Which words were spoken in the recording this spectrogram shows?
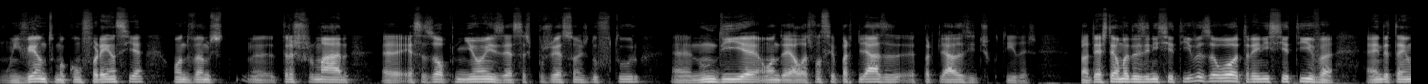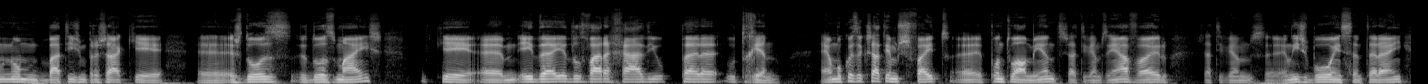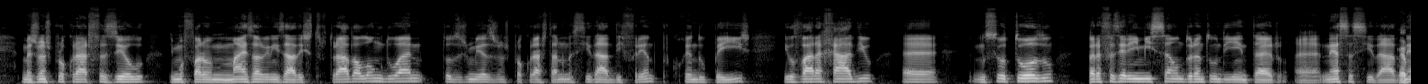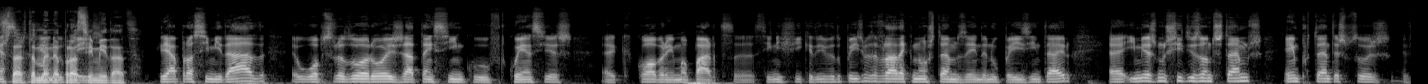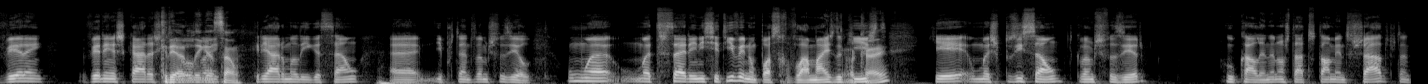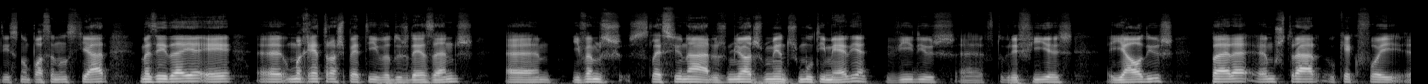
um evento, uma conferência, onde vamos transformar essas opiniões, essas projeções do futuro num dia onde elas vão ser partilhadas, partilhadas e discutidas. Pronto, esta é uma das iniciativas. A outra iniciativa ainda tem um nome de batismo para já, que é uh, as 12, 12 mais, que é uh, a ideia de levar a rádio para o terreno. É uma coisa que já temos feito uh, pontualmente, já tivemos em Aveiro, já tivemos em Lisboa, em Santarém, mas vamos procurar fazê-lo de uma forma mais organizada e estruturada. Ao longo do ano, todos os meses, vamos procurar estar numa cidade diferente, percorrendo o país e levar a rádio no seu todo para fazer a emissão durante um dia inteiro uh, nessa cidade. Apostar também na proximidade. País. Criar proximidade. O observador hoje já tem cinco frequências uh, que cobrem uma parte uh, significativa do país, mas a verdade é que não estamos ainda no país inteiro e mesmo nos sítios onde estamos é importante as pessoas verem verem as caras criar ouvem, ligação. criar uma ligação e portanto vamos fazê-lo. Uma, uma terceira iniciativa e não posso revelar mais do que okay. isto que é uma exposição que vamos fazer. O local ainda não está totalmente fechado, portanto isso não posso anunciar, mas a ideia é uh, uma retrospectiva dos 10 anos uh, e vamos selecionar os melhores momentos multimédia, vídeos, uh, fotografias e áudios, para mostrar o que é que foi,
